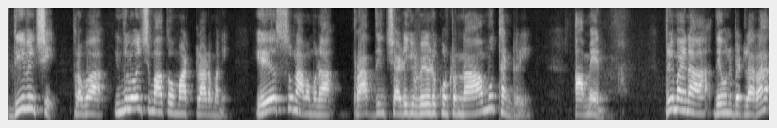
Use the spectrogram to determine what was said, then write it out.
దీవించి ప్రభా ఇందులోంచి మాతో మాట్లాడమని ఏసునామమున ప్రార్థించి అడిగి వేడుకుంటున్నాము తండ్రి. ఆమెన్. ప్రియమైన దేవుని బిడ్డలారా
